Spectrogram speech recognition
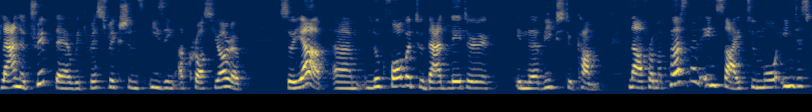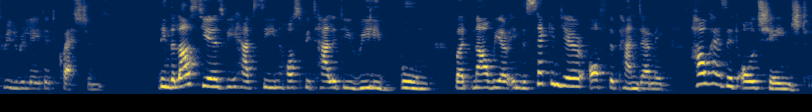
plan a trip there with restrictions easing across Europe. So yeah, um, look forward to that later in the weeks to come. Now, from a personal insight to more industry related questions in the last years, we have seen hospitality really boom, but now we are in the second year of the pandemic. How has it all changed?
